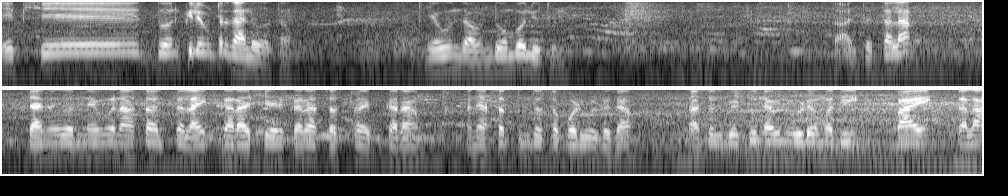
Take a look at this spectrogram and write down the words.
एकशे दोन किलोमीटर झालं होतं. येऊन जाऊन डोंबोलीतून. चालतं चला चॅनलवर नवीन असाल तर लाईक करा शेअर करा सबस्क्राईब करा आणि असाच तुमचा सपोर्ट भेटू द्या. तर असंच भेटू नवीन व्हिडिओमध्ये बाय चला.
